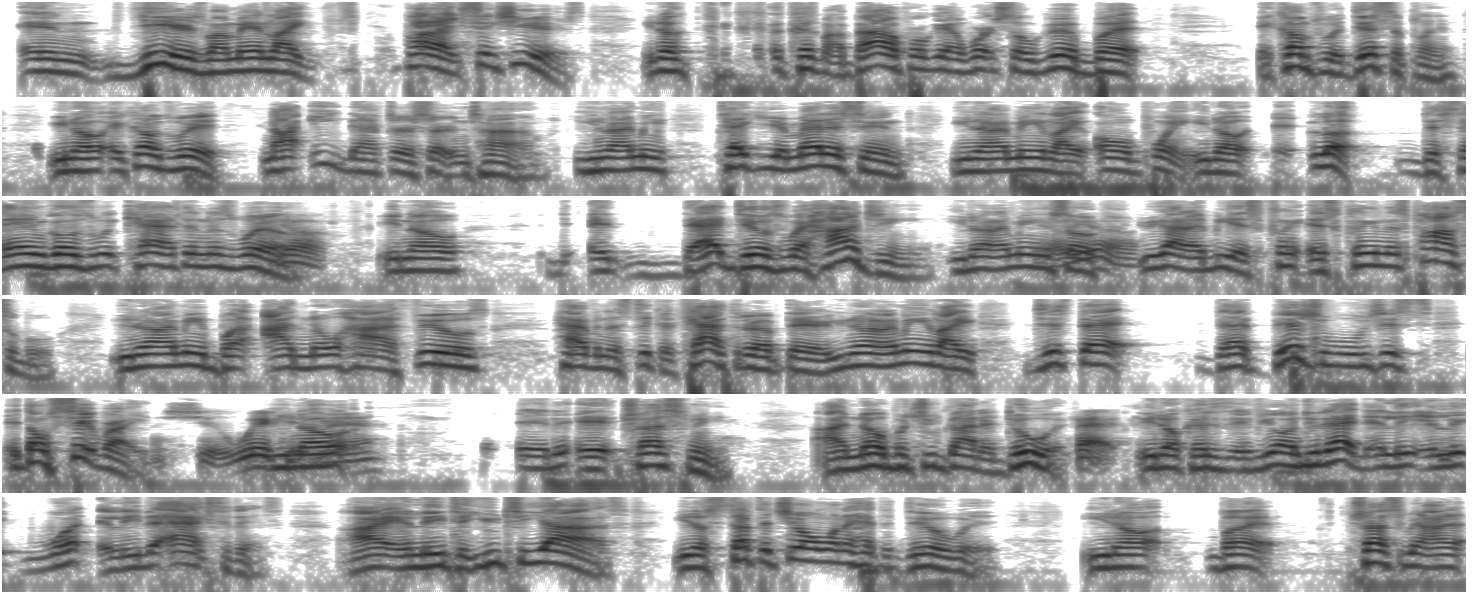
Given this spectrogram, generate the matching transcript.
in years, my man, like probably like six years. You know, because my bowel program works so good, but it comes with discipline. You know, it comes with not eating after a certain time. You know what I mean? Taking your medicine. You know what I mean? Like on point. You know, it- look, the same goes with cathing as well. Yeah. You know, it that deals with hygiene. You know what I mean? so yeah. you got to be as clean as clean as possible. You know what I mean? But I know how it feels having to stick a catheter up there. You know what I mean? Like just that that visual just it don't sit right. That shit wicked, You know, man. It, it trust me, I know, but you got to do it. You know, because if you don't do that, it lead, it lead, what it lead to accidents. All right, it lead to UTIs. You know, stuff that you don't want to have to deal with. You know, but trust me, I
